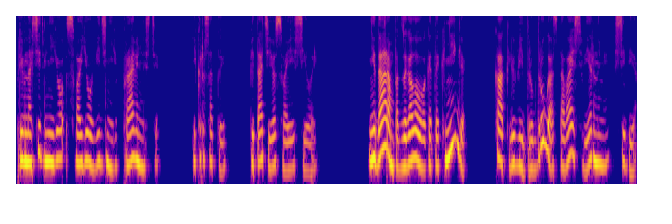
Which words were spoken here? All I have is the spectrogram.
привносить в нее свое видение правильности и красоты, питать ее своей силой. Недаром под заголовок этой книги «Как любить друг друга, оставаясь верными себе».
